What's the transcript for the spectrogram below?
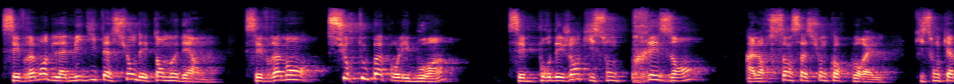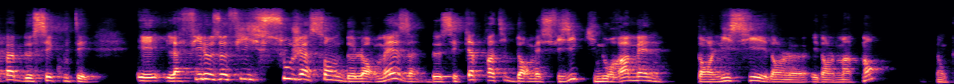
c'est vraiment de la méditation des temps modernes. C'est vraiment, surtout pas pour les bourrins, c'est pour des gens qui sont présents à leurs sensations corporelles, qui sont capables de s'écouter. Et la philosophie sous-jacente de l'hormèse, de ces quatre pratiques d'hormèse physique qui nous ramènent dans l'ici et dans le, et dans le maintenant, donc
